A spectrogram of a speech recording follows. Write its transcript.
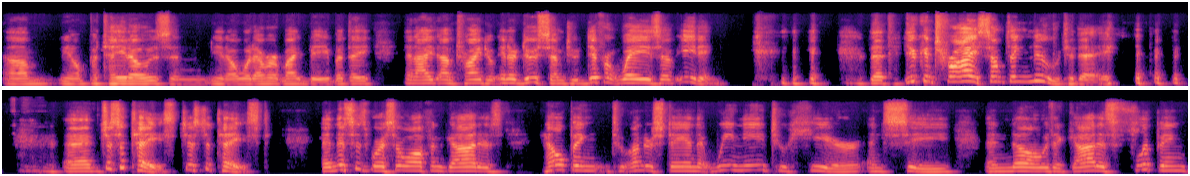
Um, you know, potatoes and, you know, whatever it might be. But they, and I, I'm trying to introduce them to different ways of eating. that you can try something new today. and just a taste, just a taste. And this is where so often God is helping to understand that we need to hear and see and know that God is flipping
